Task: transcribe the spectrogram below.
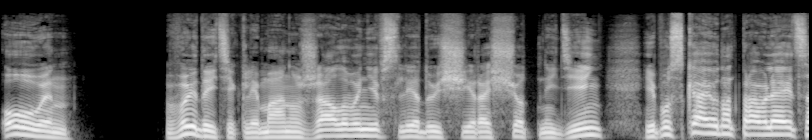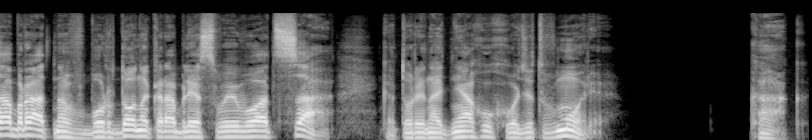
Оуэн, выдайте Климану жалование в следующий расчетный день, и пускай он отправляется обратно в Бурдо на корабле своего отца, который на днях уходит в море. Как?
